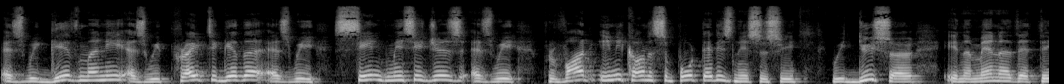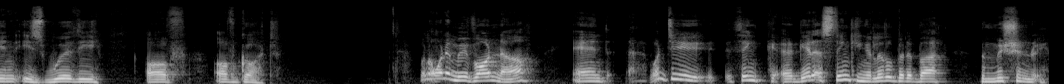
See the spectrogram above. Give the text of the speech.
as we give money, as we pray together, as we send messages, as we provide any kind of support that is necessary, we do so in a manner that then is worthy of, of God. Well, I want to move on now and I want to think, uh, get us thinking a little bit about the missionary.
